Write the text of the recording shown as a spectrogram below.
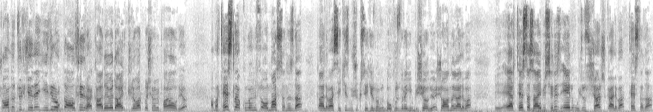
Şu anda Türkiye'de 7.6 lira KDV dahil kilowatt başına bir para alıyor. Ama Tesla kullanıcısı olmazsanız da galiba 8.5-8.9 lira gibi bir şey oluyor. Şu anda galiba e, eğer Tesla sahibiyseniz en ucuz şarj galiba Tesla'da.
